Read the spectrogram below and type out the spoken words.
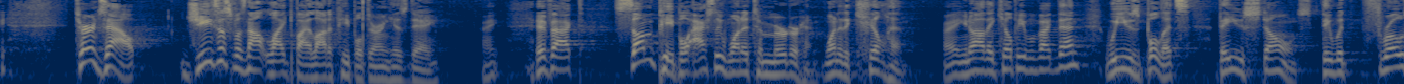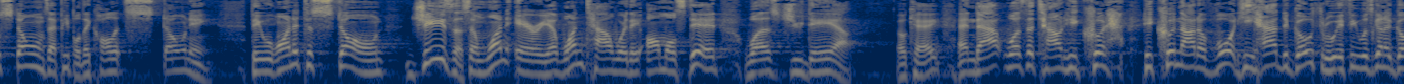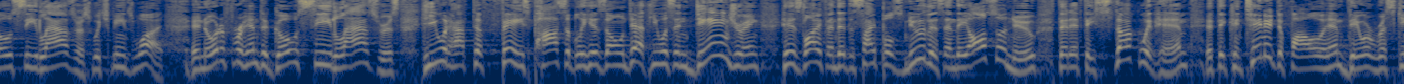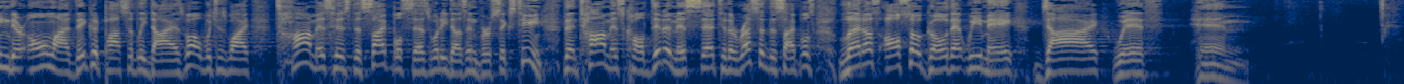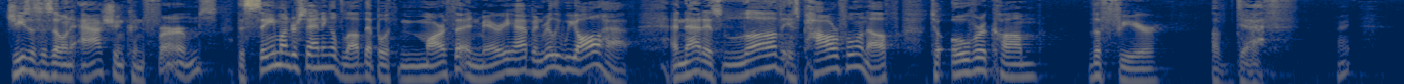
Turns out, Jesus was not liked by a lot of people during his day, right? In fact, some people actually wanted to murder him, wanted to kill him, right? You know how they kill people back then? We use bullets, they use stones. They would throw stones at people. They call it stoning. They wanted to stone Jesus. And one area, one town where they almost did was Judea. Okay? And that was the town he could, he could not avoid. He had to go through if he was going to go see Lazarus, which means what? In order for him to go see Lazarus, he would have to face possibly his own death. He was endangering his life, and the disciples knew this, and they also knew that if they stuck with him, if they continued to follow him, they were risking their own lives. They could possibly die as well, which is why Thomas, his disciple, says what he does in verse 16. Then Thomas, called Didymus, said to the rest of the disciples, Let us also go that we may die die with him. Jesus' own action confirms the same understanding of love that both Martha and Mary have, and really we all have. And that is love is powerful enough to overcome the fear of death. Right?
